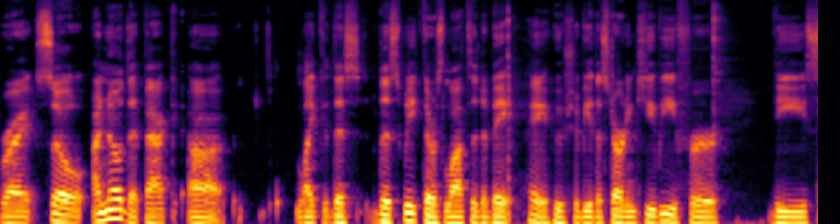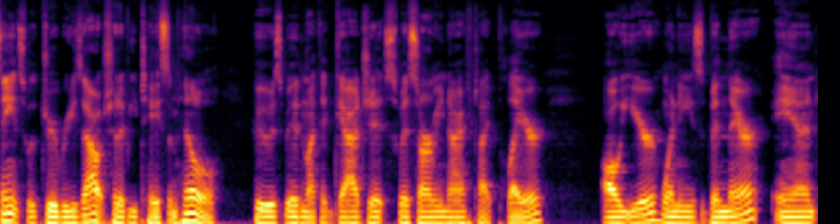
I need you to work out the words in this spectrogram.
Right. So I know that back, uh, like this this week, there was lots of debate. Hey, who should be the starting QB for the Saints with Drew Brees out? Should it be Taysom Hill, who's been like a gadget Swiss Army knife type player all year when he's been there, and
